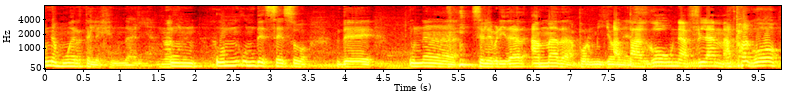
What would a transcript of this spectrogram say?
una muerte legendaria. No. Un, un, un deceso de una celebridad amada por millones. Apagó una flama. Apagó.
